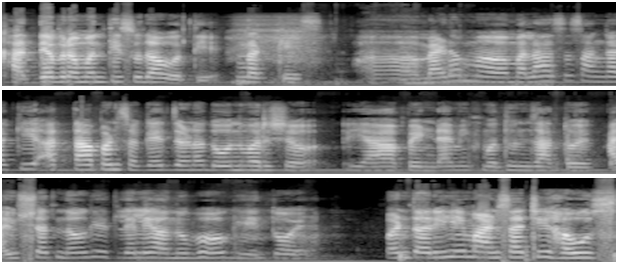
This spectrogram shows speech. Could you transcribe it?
खाद्य भ्रमंती सुद्धा होतीये. नक्कीच. मॅडम मला असं सांगा की आता आपण सगळेच जण दोन वर्ष या पेंडॅमिक मधून जातोय. आयुष्यात न घेतलेले अनुभव घेतोय. पण तरीही माणसाची हौस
